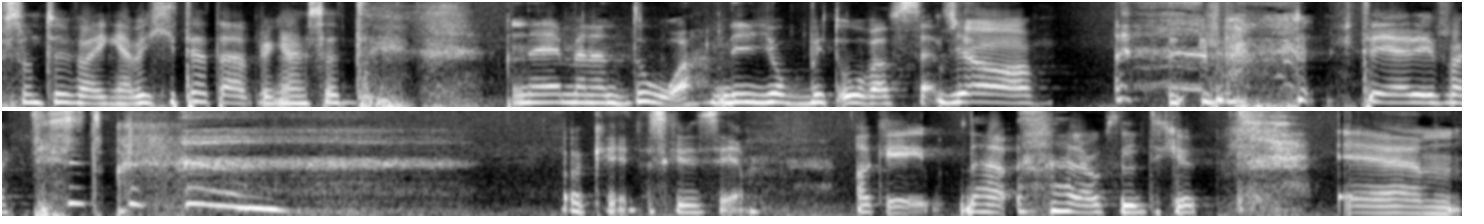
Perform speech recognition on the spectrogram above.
som tur var inga viktiga tävlingar. Så att, Nej, men ändå. Det är jobbigt oavsett. Ja, det är det ju faktiskt. Okej, då ska vi se. Okej, det, här, det här är också lite kul. Ehm,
